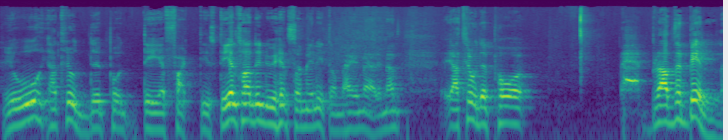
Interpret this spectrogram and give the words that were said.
Jo, jag trodde på det faktiskt. Dels hade du hälsat mig lite om Hail Mary, men jag trodde på Brother Bill.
